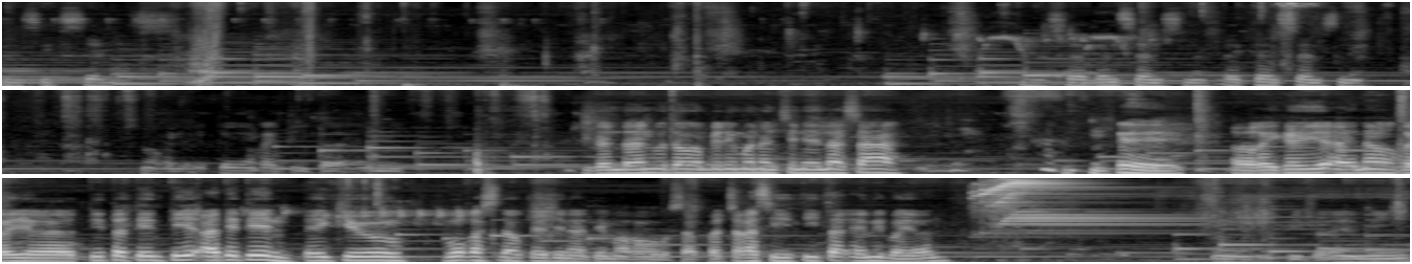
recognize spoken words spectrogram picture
and 6 cents. 7 cents na, ay 10 cents na. Okay, ito yung kay Tita Amy. Gandaan mo daw ang bili mo ng tsinelas ha. okay, kay ano, kay uh, Tita Tinti, Ate Tin, thank you. Bukas daw pwede natin makausap. At saka si Tita Emmy ba yon? Hmm, Tita Emmy.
